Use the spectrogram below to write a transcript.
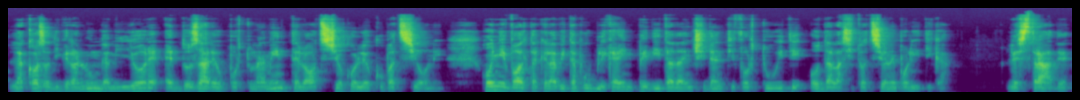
La cosa di gran lunga migliore è dosare opportunamente l'ozio con le occupazioni, ogni volta che la vita pubblica è impedita da incidenti fortuiti o dalla situazione politica. Le strade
